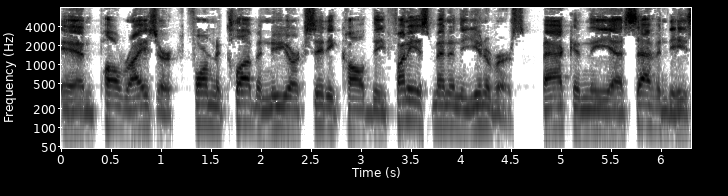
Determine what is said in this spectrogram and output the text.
and Paul Reiser formed a club in New York City called the Funniest Men in the Universe back in the uh, 70s.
